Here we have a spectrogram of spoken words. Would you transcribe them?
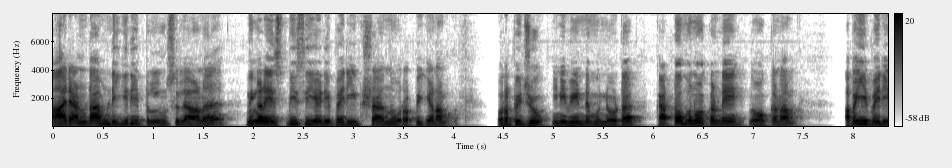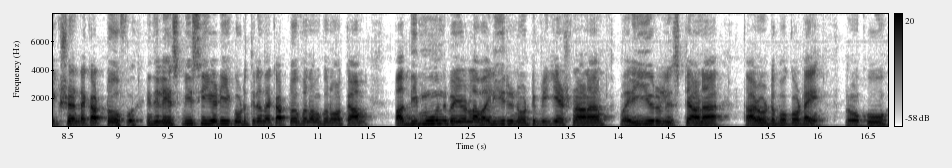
ആ രണ്ടാം ഡിഗ്രി പ്രിലിംസിലാണ് നിങ്ങളുടെ S B C I D പരീക്ഷ എന്ന് ഉറപ്പിക്കണം. ഉറപ്പിച്ചു. ഇനി വീണ്ടും മുന്നോട്ട് കട്ട് ഓഫ് നോക്കണ്ടേ? നോക്കണം. അപ്പോൾ ഈ പരീക്ഷേന്റെ കട്ട് ഓഫ് ഇതിൽ S B C I D കൊടുത്തിരുന്ന കട്ട് ഓഫ് നമുക്ക് നോക്കാം. പതിമൂന്ന് പേരുള്ള വലിയൊരു നോട്ടിഫിക്കേഷൻ ആണ്. വലിയൊരു ലിസ്റ്റാണ് താഴോട്ട് പോക്കോട്ടെ? നോക്കൂ.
